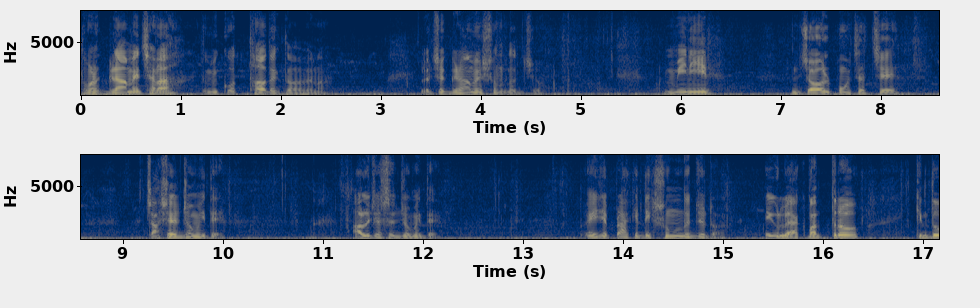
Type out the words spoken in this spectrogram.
তোমার গ্রামে ছাড়া তুমি কোথাও দেখতে পাবে না। এটা হচ্ছে গ্রামের সৌন্দর্য। মিনির জল পৌঁছাচ্ছে চাষের জমিতে, আলু চাষের জমিতে। তো এই যে প্রাকৃতিক সৌন্দর্যটা, এগুলো একমাত্র কিন্তু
